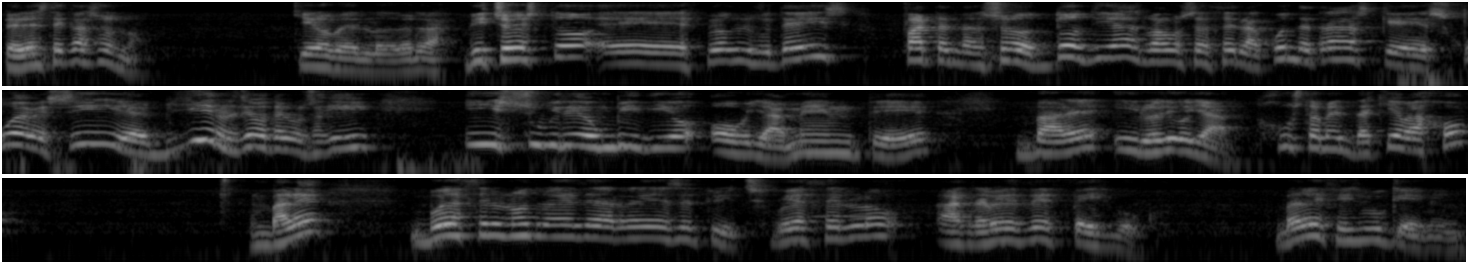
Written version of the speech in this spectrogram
Pero en este caso no. Quiero verlo, de verdad. Dicho esto, eh, espero que disfrutéis. Faltan tan solo dos días. Vamos a hacer la cuenta atrás, que es jueves y el viernes ya lo tenemos aquí. Y subiré un vídeo, obviamente. ¿Vale? Y lo digo ya, justamente aquí abajo ¿Vale? Voy a hacerlo no a través de las redes de Twitch, voy a hacerlo a través de Facebook, ¿vale? Facebook Gaming.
